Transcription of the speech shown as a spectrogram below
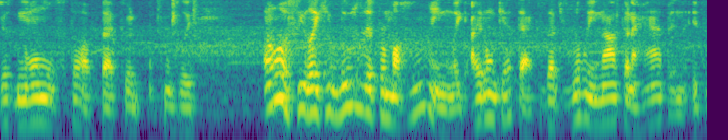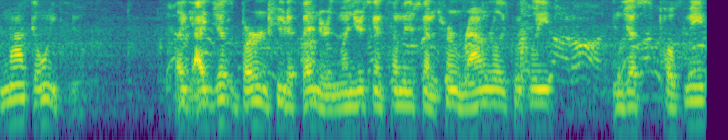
just normal stuff that could potentially. Oh, see, like, he loses it from behind. Like, I don't get that, because that's really not going to happen. It's not going to. Like, I just burned two defenders, and then you're just going to tell me they're just going to turn around really quickly and just poke me?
